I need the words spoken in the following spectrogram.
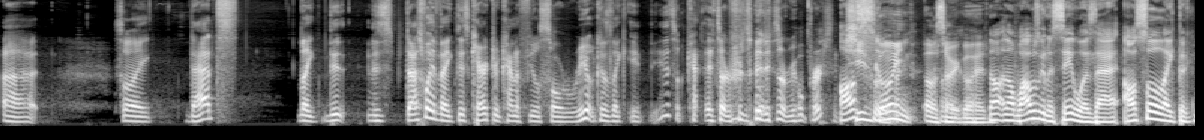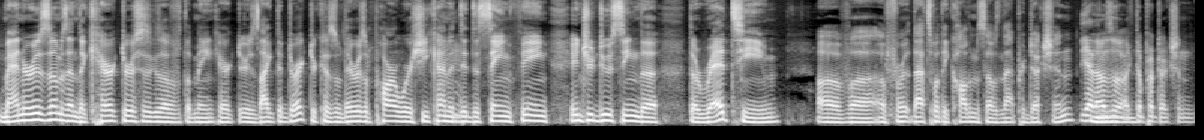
uh so like that's like th- this that's why like this character kind of feels so real because like it is a, it's a it is a real person. She's going. Oh, sorry. Go ahead. No, no. What I was gonna say was that also like the mannerisms and the characteristics of the main characters, like the director, because there was a part where she kind of did the same thing, introducing the the red team of uh of her, that's what they call themselves in that production, Yeah, that was uh, like the production.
